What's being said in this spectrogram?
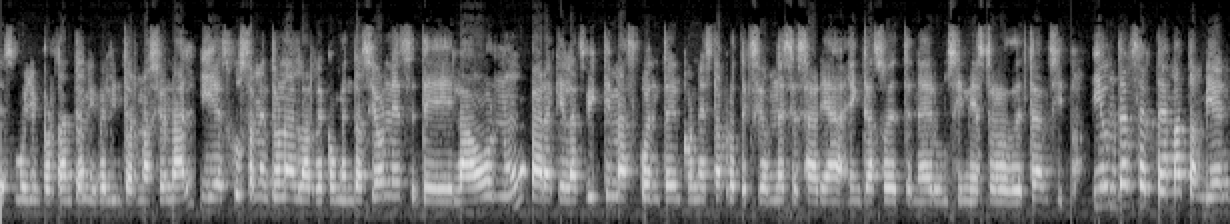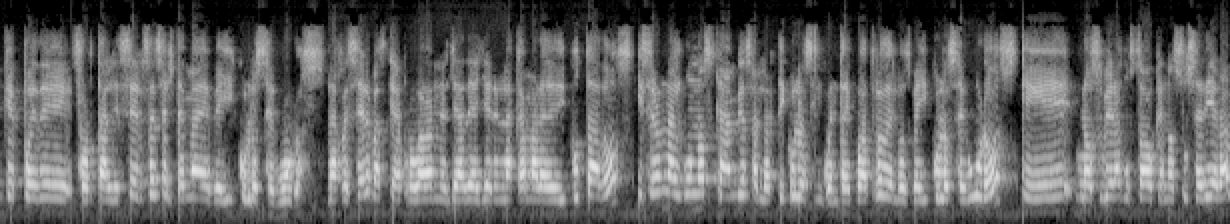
es muy importante a nivel internacional y es justamente una de las recomendaciones de la ONU para que las víctimas cuenten con esta protección necesaria en caso de tener un siniestro de tránsito. Y un tercer tema también que puede fortalecerse es el tema de vehículos seguros. Las reservas que aprobaron el día de ayer en la Cámara de Diputados hicieron algunos cambios al artículo 54 de los vehículos seguros que nos hubiera gustado que no sucedieran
